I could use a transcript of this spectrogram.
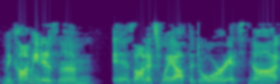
I mean, communism is on its way out the door. It's not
